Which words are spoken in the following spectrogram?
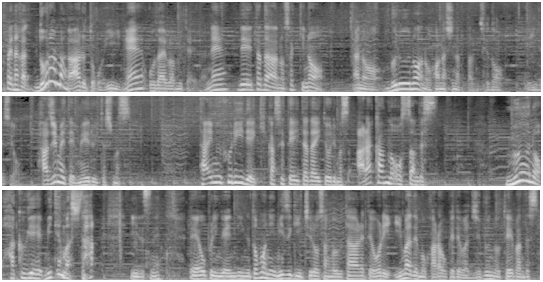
っぱりなんかドラマがあるとこいいね。お台場みたいなね。でただあのさっきのあのブルーノアのお話になったんですけどいいですよ。初めてメールいたします。タイムフリーで聞かせていただいておりますアラカンのおっさんです。ムーの白芸見てました。いいですね、えー、オープニングエンディングともに水木一郎さんが歌われており今でもカラオケでは自分の定番です。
